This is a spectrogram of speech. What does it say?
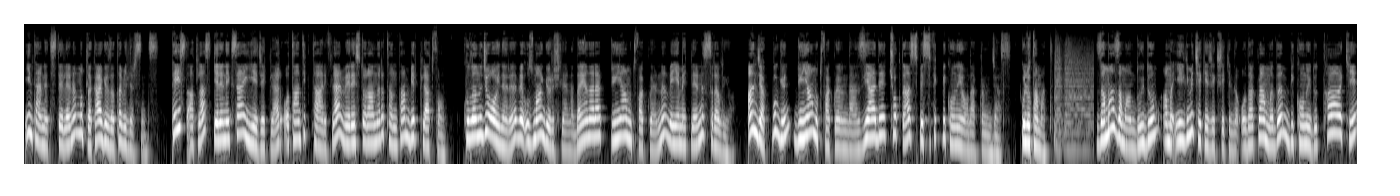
internet sitelerine mutlaka göz atabilirsiniz. Taste Atlas, geleneksel yiyecekler, otantik tarifler ve restoranları tanıtan bir platform. Kullanıcı oyları ve uzman görüşlerine dayanarak dünya mutfaklarını ve yemeklerini sıralıyor. Ancak bugün dünya mutfaklarından ziyade çok daha spesifik bir konuya odaklanacağız. Glutamat. Zaman zaman duyduğum ama ilgimi çekecek şekilde odaklanmadığım bir konuydu ta ki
